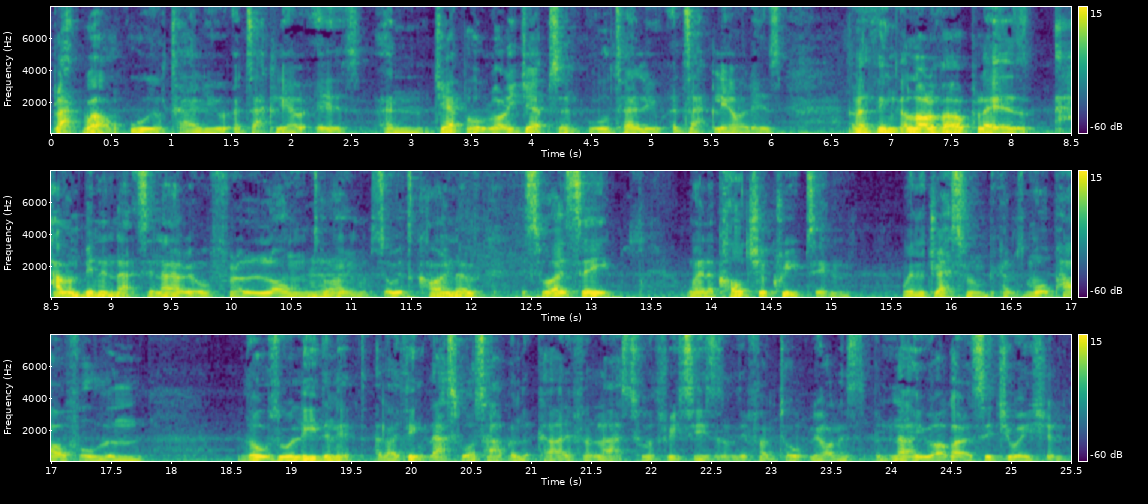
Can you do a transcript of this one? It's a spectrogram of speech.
Blackwell who will tell you exactly how it is, and Jeppo, Ronnie Jepson, who will tell you exactly how it is. And I think a lot of our players haven't been in that scenario for a long time. So it's kind of, this is why I say, when a culture creeps in, where the dressing room becomes more powerful than those who are leading it. And I think that's what's happened at Cardiff for the last two or three seasons, if I'm totally honest. But now you are got a situation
